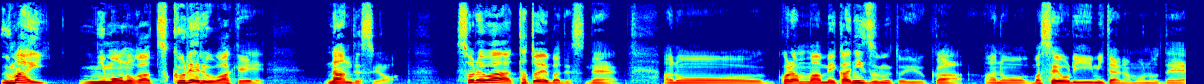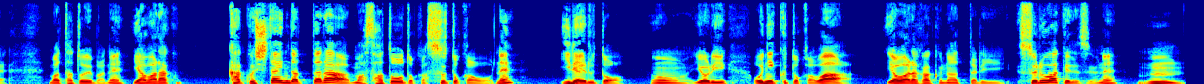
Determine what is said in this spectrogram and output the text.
うまい煮物が作れるわけなんですよ。それは例えばですね、あのこれはまあメカニズムというか、あのまあ、セオリーみたいなもので、まあ、例えばね、柔らかくしたいんだったら、まあ、砂糖とか酢とかをね、入れると、うん、よりお肉とかは柔らかくなったりするわけですよね。うん。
